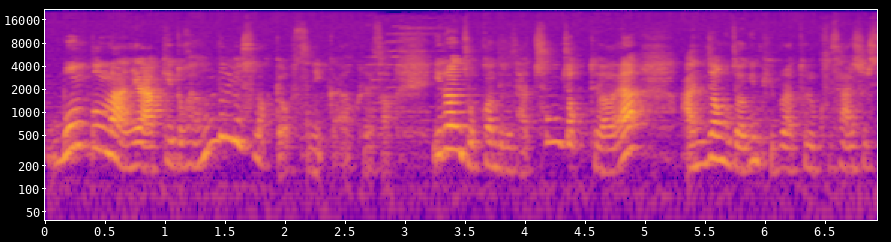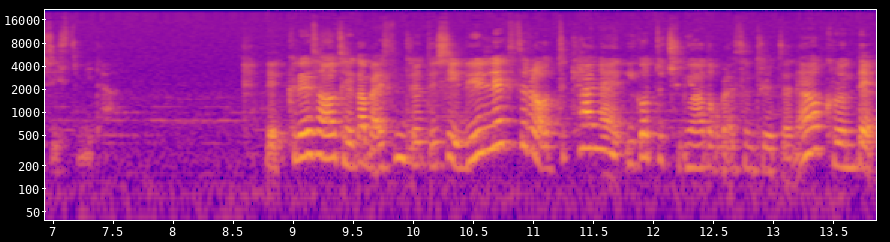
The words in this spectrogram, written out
몸뿐만 아니라 악기도 흔들릴 수밖에 없으니까요. 그래서 이런 조건들이 다 충족되어야 안정적인 비브라토를 구사하실 수 있습니다. 네, 그래서 제가 말씀드렸듯이 릴렉스를 어떻게 하냐 이것도 중요하다고 말씀드렸잖아요. 그런데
